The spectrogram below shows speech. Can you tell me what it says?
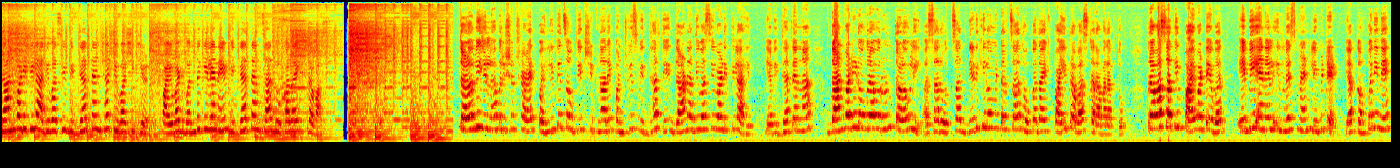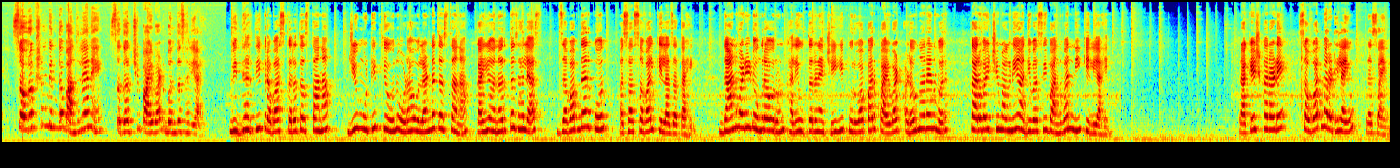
दानवाडीतील आदिवासी विद्यार्थ्यांच्या जीवाशी खेळ. पायवाट बंद केल्याने विद्यार्थ्यांचा धोकादायक प्रवास. तळवली जिल्हा परिषद शाळेत पहिली ते चौथीत शिकणारे पंचवीस विद्यार्थी दांड आदिवासी वाडीतील आहेत. या विद्यार्थ्यांना दानवाडी डोंगरावरून तळवली असा रोजचा दीड किलोमीटरचा धोकादायक पायी प्रवास करावा लागतो. प्रवासातील पायवाटेवर एबीएनएल इन्व्हेस्टमेंट लिमिटेड या कंपनीने संरक्षण भिंत बांधल्याने सदरची पायवाट बंद झाली आहे. विद्यार्थी प्रवास करत असताना जीव मुठीत घेऊन ओढा ओलांडत असताना काही अनर्थ झाल्यास जबाबदार कोण असा सवाल केला जात आहे. दानवाडी डोंगरावरून खाली उतरण्याची ही पूर्वापार पायवाट अडवणाऱ्यांवर कारवाईची मागणी आदिवासी बांधवांनी केली आहे. राकेश खराडे संवाद मराठी लाईव्ह रसायन.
